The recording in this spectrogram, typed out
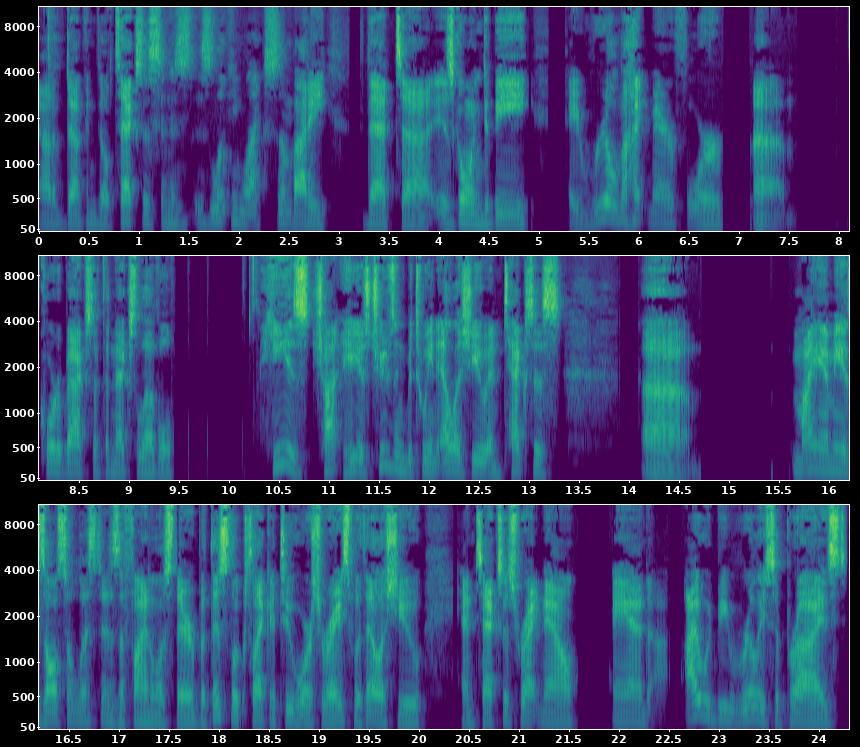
out of Duncanville, Texas, and is, is looking like somebody that uh, is going to be a real nightmare for um, quarterbacks at the next level. He is he is choosing between LSU and Texas. Um, Miami is also listed as a finalist there, but this looks like a two horse race with LSU and Texas right now. And I would be really surprised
